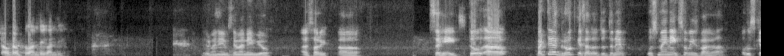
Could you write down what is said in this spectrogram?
शाउट आउट टू आंधी गांधी my name say my name yo uh, sorry uh, सही तो बट तेरा ग्रोथ कैसा था तो तूने उस महीने 120 भागा और उसके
